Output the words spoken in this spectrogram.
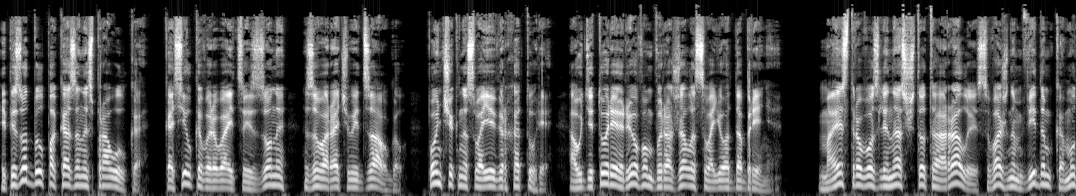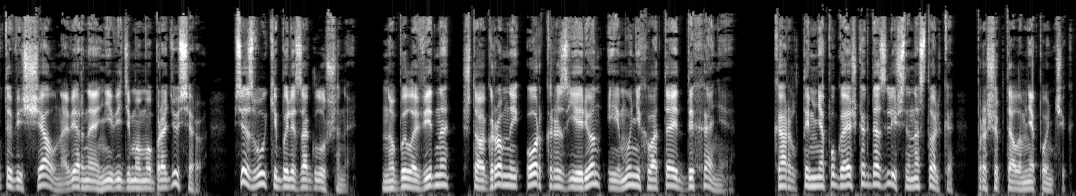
Эпизод был показан из проулка. Косилка вырывается из зоны, заворачивает за угол. Пончик на своей верхотуре. Аудитория ревом выражала свое одобрение. Маэстро возле нас что-то орал и с важным видом кому-то вещал, наверное, невидимому продюсеру. Все звуки были заглушены. Но было видно, что огромный орк разъярен и ему не хватает дыхания. «Карл, ты меня пугаешь, когда злишься настолько», – прошептала мне Пончик.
